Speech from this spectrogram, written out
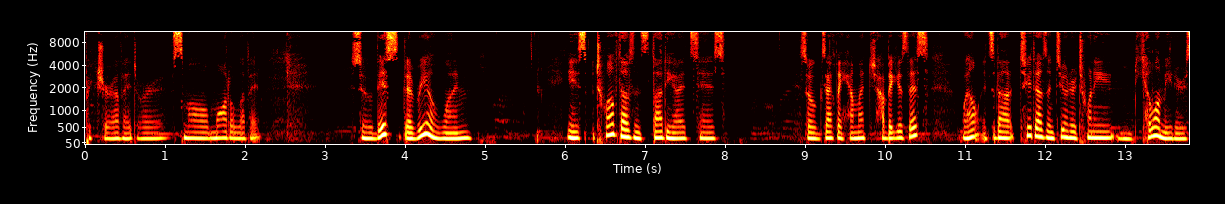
picture of it or a small model of it. So this, the real one, is 12,000 stadia, it says. So exactly how much, how big is this? Well, it's about 2,220 kilometers,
